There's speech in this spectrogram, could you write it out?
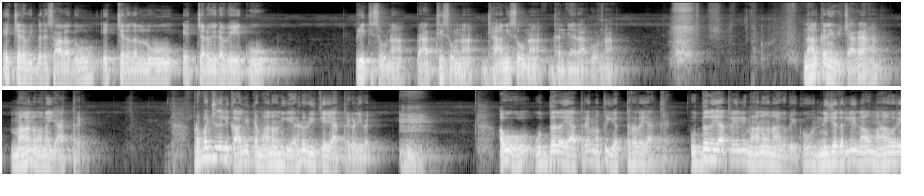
ಎಚ್ಚರವಿದ್ದರೆ ಸಾಲದು, ಎಚ್ಚರದಲ್ಲೂ ಎಚ್ಚರವಿರಬೇಕು. ಪ್ರೀತಿಸೋಣ, ಪ್ರಾರ್ಥಿಸೋಣ, ಧ್ಯಾನಿಸೋಣ, ಧನ್ಯರಾಗೋಣ. ನಾಲ್ಕನೇ ವಿಚಾರ ಮಾನವನ ಯಾತ್ರೆ. ಪ್ರಪಂಚದಲ್ಲಿ ಕಾಲಿಟ್ಟ ಮಾನವನಿಗೆ ಎರಡು ರೀತಿಯ ಯಾತ್ರೆಗಳಿವೆ. ಅವು ಉದ್ದದ ಯಾತ್ರೆ ಮತ್ತು ಎತ್ತರದ ಯಾತ್ರೆ. ಉದ್ದದ ಯಾತ್ರೆಯಲ್ಲಿ ಮಾನವನಾಗಬೇಕು. ನಿಜದಲ್ಲಿ ನಾವು ಮಾನವರೇ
